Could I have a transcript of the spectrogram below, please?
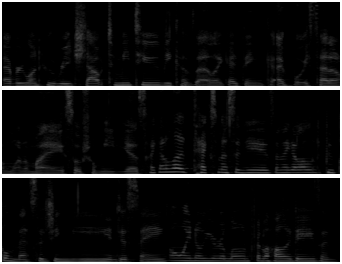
everyone who reached out to me too because I like I think I voiced that on one of my social media. So I got a lot of text messages and I got a lot of people messaging me and just saying, "Oh, I know you're alone for the holidays and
